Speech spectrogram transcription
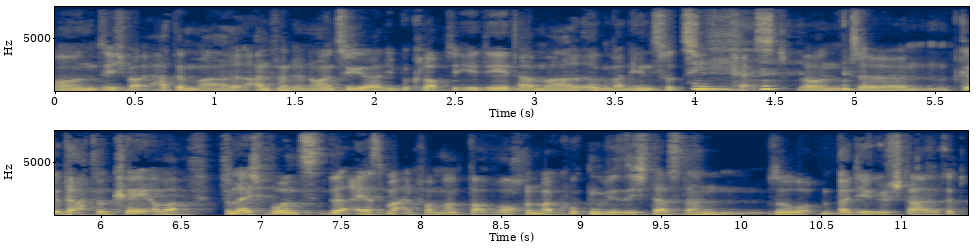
Und ich hatte mal Anfang der 90er die bekloppte Idee, da mal irgendwann hinzuziehen fest. Und äh, gedacht, okay, aber vielleicht wohnst du erstmal einfach mal ein paar Wochen, mal gucken, wie sich das dann so bei dir gestaltet.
